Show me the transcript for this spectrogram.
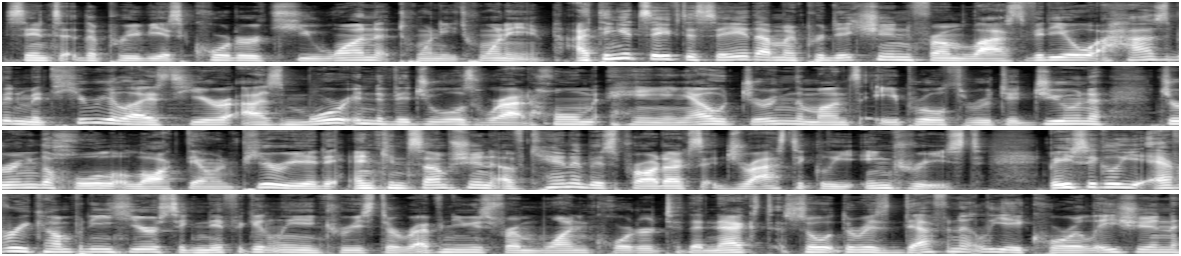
since the previous quarter Q1 2020. I think it's safe to say that my prediction from last video has been materialized here as more individuals were at home hanging out during the months April through to June during the whole lockdown period and consumption of cannabis products drastically increased. Basically every company here significantly increased their revenues from one quarter to the next so there is definitely a correlation.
